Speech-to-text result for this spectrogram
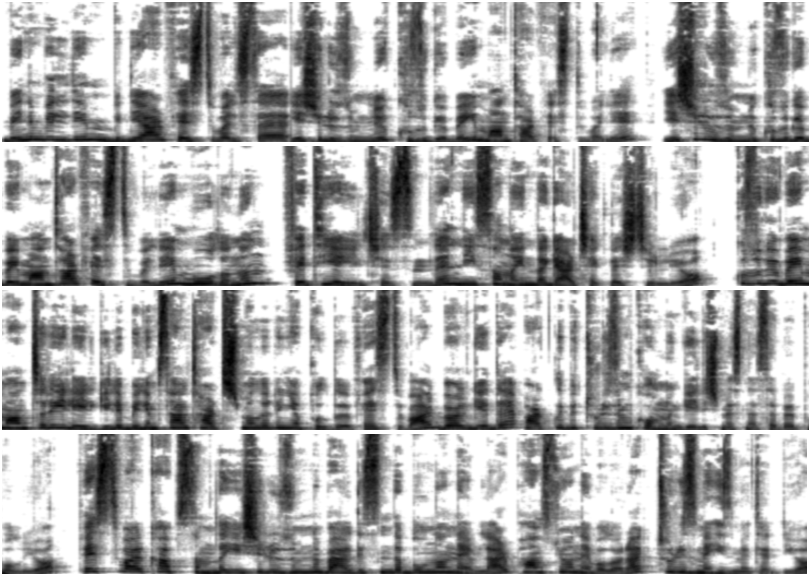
Benim bildiğim bir diğer festival ise Yeşil Üzümlü Kuzu Göbeği Mantar Festivali. Yeşil Üzümlü Kuzu Göbeği Mantar Festivali Muğla'nın Fethiye ilçesinde Nisan ayında gerçekleştiriliyor. Kuzu göbeği mantarı ile ilgili bilimsel tartışmaların yapıldığı festival bölgede farklı bir turizm konunun gelişmesine sebep oluyor. Festival kapsamında Yeşil Üzümlü beldesinde bulunan evler pansiyon ev olarak turizme hizmet ediyor.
